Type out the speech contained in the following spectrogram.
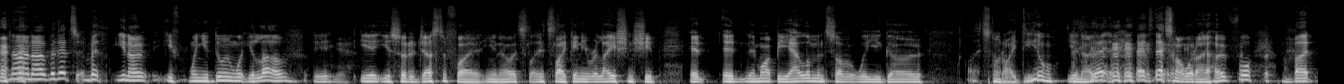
yeah. No, no, but that's but you know, if when you're doing what you love, it, Yeah. you, you sort of justify it. You know, it's it's like any relationship. It, it there might be elements of it where you go, oh, that's not ideal. You know, that, that, that's not what I hope for. But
